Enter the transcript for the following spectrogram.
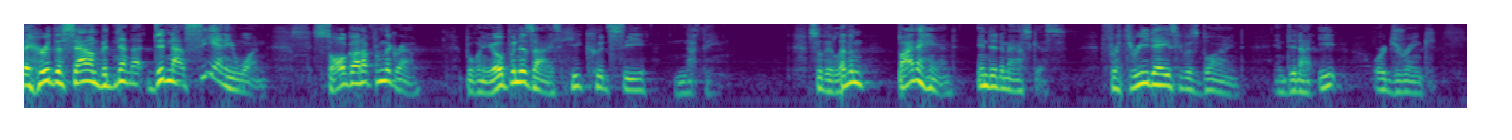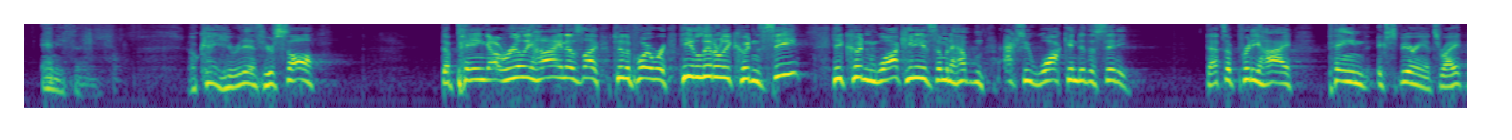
They heard the sound, but did not, did not see anyone. Saul got up from the ground, but when he opened his eyes, he could see nothing. So they led him by the hand into Damascus. For three days he was blind and did not eat or drink anything. Okay, here it is. Here's Saul. The pain got really high in his life to the point where he literally couldn't see. He couldn't walk. He needed someone to help him actually walk into the city. That's a pretty high pain experience, right?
